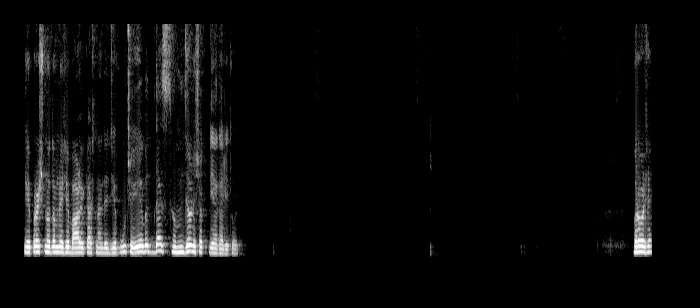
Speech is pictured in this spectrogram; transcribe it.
એ પ્રશ્નો તમને છે બાળ વિકાસના જે- પૂછે, એ બધા સમજણ શક્તિ આધારિત હોય. બરાબર છે?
